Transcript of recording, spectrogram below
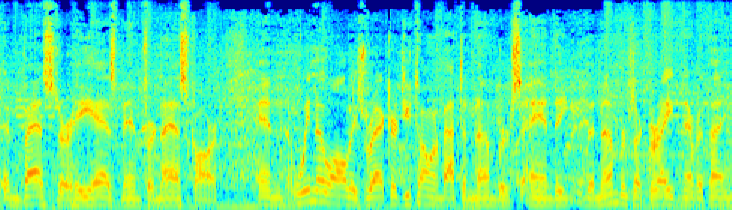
ambassador he has been for NASCAR. And we know all his records. You're talking about the numbers, Andy. The numbers are great and everything,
